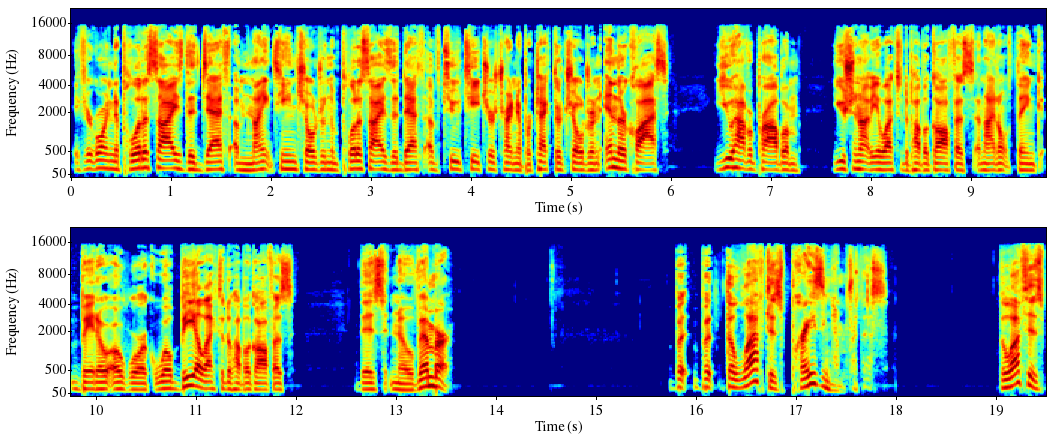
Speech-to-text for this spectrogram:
If you're going to politicize the death of 19 children, then politicize the death of two teachers trying to protect their children in their class, you have a problem you should not be elected to public office, and I don't think Beto O'Rourke will be elected to public office this November. But but the left is praising him for this. The left is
